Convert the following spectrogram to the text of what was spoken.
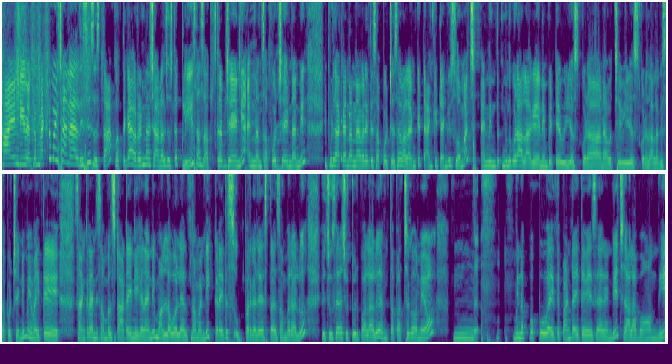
హాయ్ అండి welcome back to my channel this is ఇస్తా కొత్తగా ఎవరైనా నా ఛానల్ చూస్తే ప్లీజ్ నన్ను సబ్స్క్రైబ్ చేయండి అండ్ నన్ను సపోర్ట్ చేయండి అండి. ఇప్పుడు దాకా నన్ను ఎవరైతే సపోర్ట్ చేస్తారో వాళ్ళకి thank you thank you so much and ఇంతకు ముందు కూడా అలాగే నేను పెట్టే వీడియోస్ కూడా నా వచ్చే వీడియోస్ కూడా అలాగే సపోర్ట్ చేయండి. మేమైతే సంక్రాంతి సంబరాలు స్టార్ట్ అయినాయి కదండి. మళ్ళీ వాళ్ళు వెళ్తున్నామండి. ఇక్కడైతే సూపర్గా చేస్తారు సంబరాలు. ఇది చూసారా చుట్టూరు పొలాలు ఎంత పచ్చగా ఉన్నాయో. మినప్పప్పు అయితే పంట అయితే వేశారండి చాలా బాగుంది.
